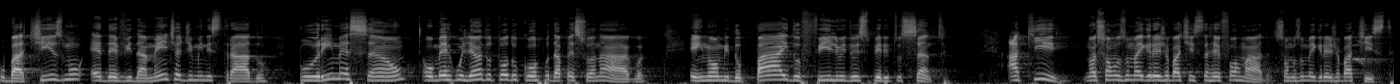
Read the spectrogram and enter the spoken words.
o batismo é devidamente administrado por imersão ou mergulhando todo o corpo da pessoa na água, em nome do Pai, do Filho e do Espírito Santo. Aqui nós somos uma igreja batista reformada, somos uma igreja batista.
